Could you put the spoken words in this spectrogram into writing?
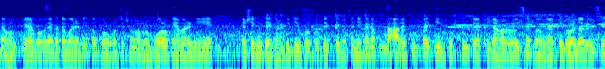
তেমন ক্লিয়ারভাবে দেখাতে পারিনি। তো পরবর্তী সময় আমরা বড় ক্যামেরা নিয়ে এসে কিন্তু এখানে ভিডিও করব, দেখতে পাচ্ছেন। এখানে আপনার আড়াই ফুট বাই তিন ফুট কিন্তু একটি জানালা রয়েছে এবং একটি দরজা রয়েছে।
